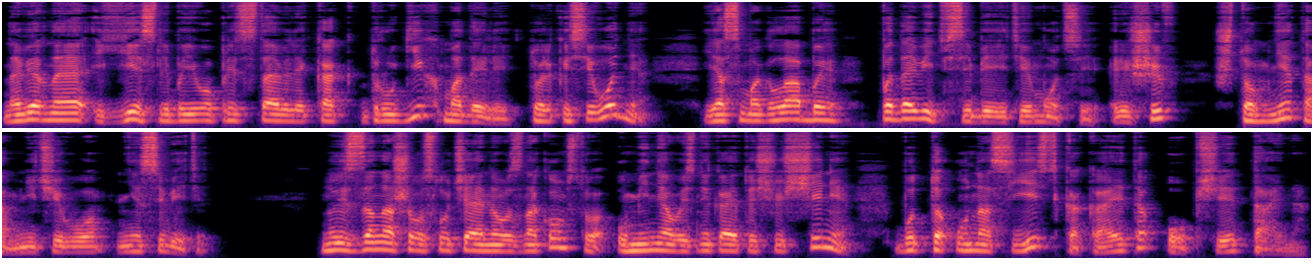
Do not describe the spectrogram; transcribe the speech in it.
Наверное, если бы его представили как других моделей только сегодня, я смогла бы подавить в себе эти эмоции, решив, что мне там ничего не светит. Но из-за нашего случайного знакомства у меня возникает ощущение, будто у нас есть какая-то общая тайна.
